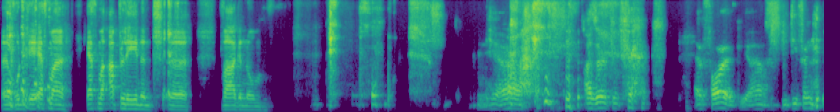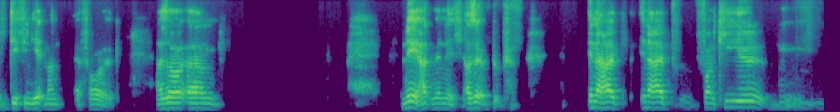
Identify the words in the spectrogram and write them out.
äh, wurdet ihr erstmal erstmal ablehnend äh, wahrgenommen? Ja, also Erfolg, ja. Wie defini- definiert man Erfolg? Also, ähm, nee, hatten wir nicht. Also innerhalb, innerhalb von Kiel mh,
